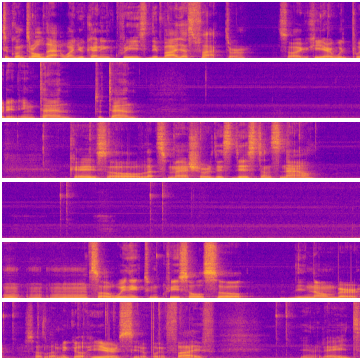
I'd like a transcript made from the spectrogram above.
to control that one you can increase the bias factor. So here we'll put it in 10 to 10 Okay, so let's measure this distance now. Mm -mm -mm. So we need to increase also the number. So let me go here, 0 0.5, generate.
